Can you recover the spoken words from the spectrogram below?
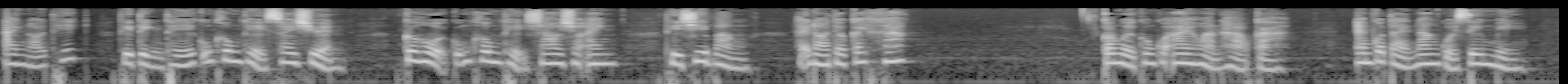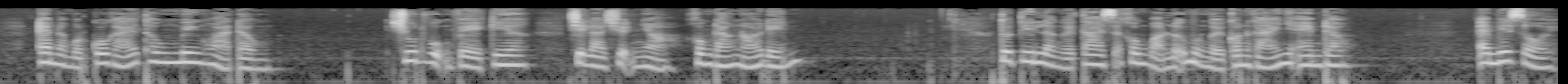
Anh nói thích Thì tình thế cũng không thể xoay chuyển, Cơ hội cũng không thể trao cho anh, Thì chi bằng hãy nói theo cách khác. Con người không có ai hoàn hảo cả. Em có tài năng của riêng mình. Em là một cô gái thông minh hòa đồng. Chút vụng về kia Chỉ là chuyện nhỏ, không đáng nói đến. Tôi tin là người ta sẽ không bỏ lỡ một người con gái như em đâu. Em biết rồi.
